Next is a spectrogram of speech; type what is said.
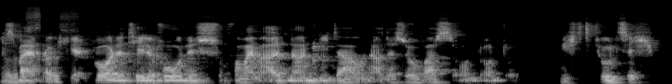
Das Also das blockiert wurde telefonisch von meinem alten Anbieter und alles sowas und, und, und nichts tut sich.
